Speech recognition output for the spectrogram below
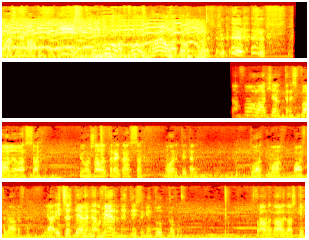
Vaan, se vaan. Iis, kuulu, kuulu, rauhoitu. Fallout Shelterissa Vaalilassa Juho Salateren kanssa hoidettiin tänne tuottamaa pastinaadasta. Ja itse asiassa Devenel Verditistäkin tuttu Sauna Kaalikoski.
